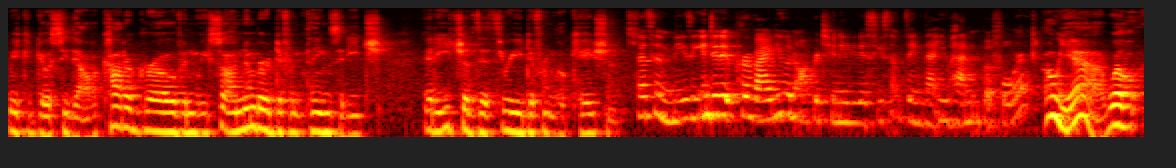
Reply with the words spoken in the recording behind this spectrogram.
we could go see the avocado grove, and we saw a number of different things at each at each of the three different locations. That's amazing. And did it provide you an opportunity to see something that you hadn't before? Oh yeah. Well,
